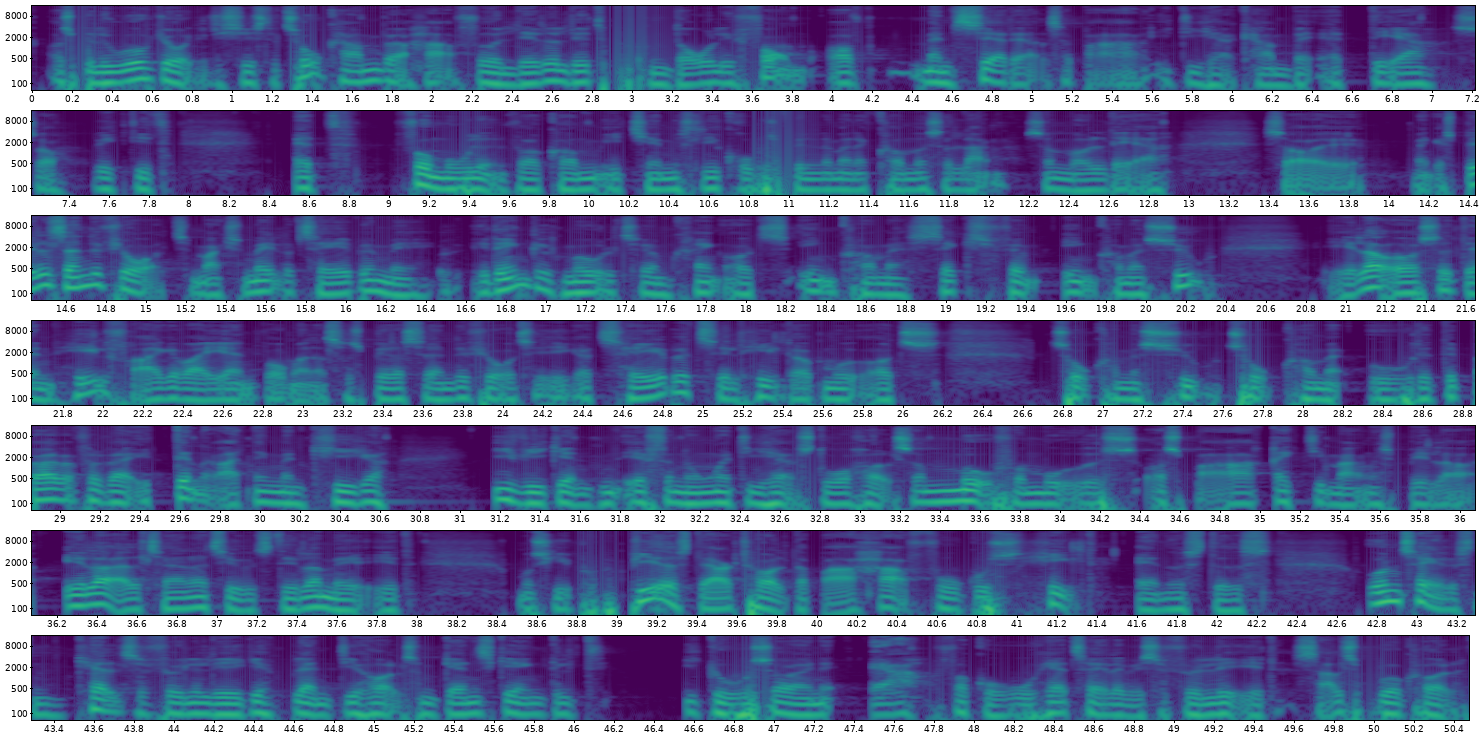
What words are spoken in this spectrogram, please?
og spillet uafgjort i de sidste to kampe og har fået lettet lidt på den dårlige form, og man ser det altså bare i de her kampe, at det er så vigtigt at få muligheden for at komme i Champions League-gruppespil, når man er kommet så langt, som Molde er. Så øh, man kan spille Sandefjord til maksimalt at tabe med et enkelt mål til omkring odds 1,65-1,7, eller også den helt frække variant, hvor man altså spiller Sandefjord til ikke at tabe til helt op mod odds 2,7-2,8. Det bør i hvert fald være i den retning, man kigger i weekenden efter nogle af de her store hold, som må formodes at spare rigtig mange spillere, eller alternativt stiller med et måske på papiret stærkt hold, der bare har fokus helt andet sted. Undtagelsen kan selvfølgelig ligge blandt de hold, som ganske enkelt i godsøjne er for gode. Her taler vi selvfølgelig et Salzburg-hold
